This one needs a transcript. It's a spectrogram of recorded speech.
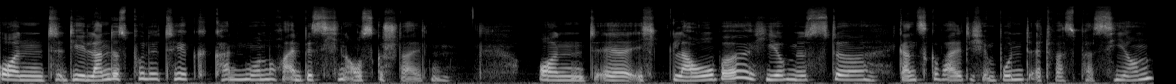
Und die Landespolitik kann nur noch ein bisschen ausgestalten. Und äh, ich glaube, hier müsste ganz gewaltig im Bund etwas passieren.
